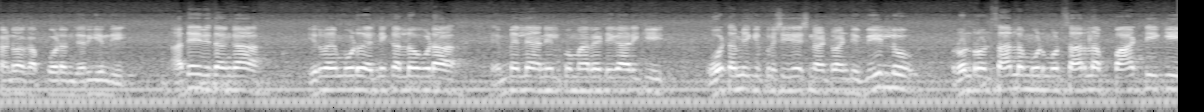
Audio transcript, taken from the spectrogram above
కండువ కప్పుకోవడం జరిగింది. అదేవిధంగా ఇరవై మూడు ఎన్నికల్లో కూడా ఎమ్మెల్యే అనిల్ కుమార్ రెడ్డి గారికి ఓటమికి కృషి చేసినటువంటి వీళ్ళు రెండు రెండు సార్లు మూడు మూడు సార్ల పార్టీకి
